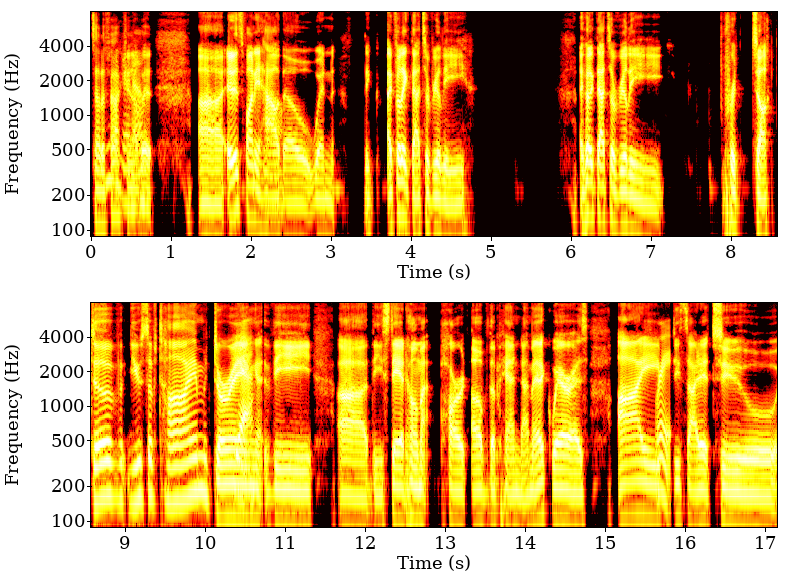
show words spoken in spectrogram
satisfaction of it. Uh, it is funny how though when like, I feel like that's a really, I feel like that's a really productive use of time during the uh the stay at home part of the pandemic whereas i Right. decided to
